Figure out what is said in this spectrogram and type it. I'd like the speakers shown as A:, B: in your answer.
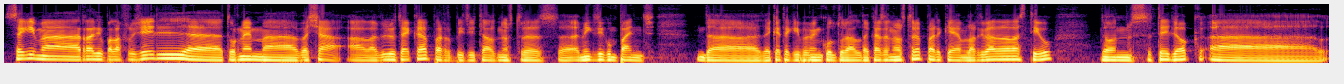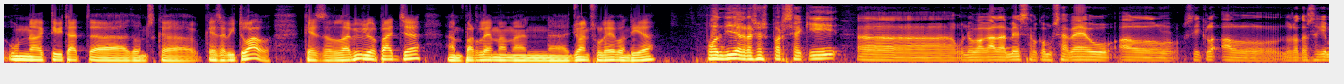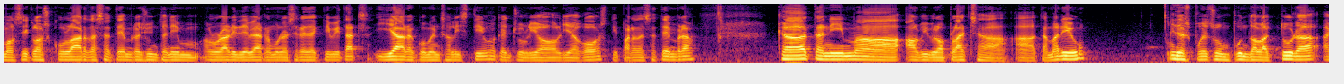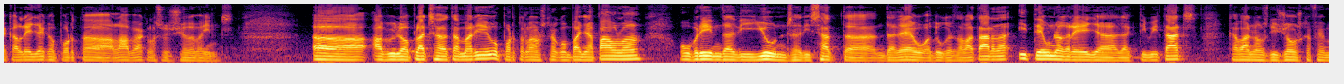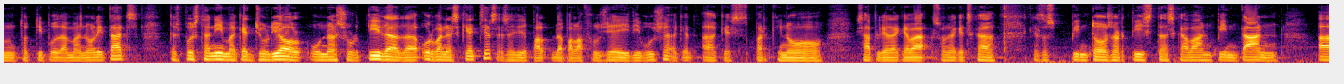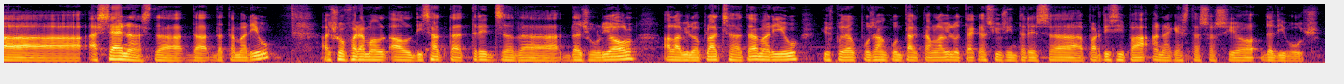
A: Seguim a Ràdio Palafrugell, eh, tornem a baixar a la biblioteca per visitar els nostres eh, amics i companys d'aquest equipament cultural de casa nostra perquè amb l'arribada de l'estiu doncs, té lloc eh, una activitat eh, doncs, que, que és habitual, que és la biblioplatja. En parlem amb en eh, Joan Soler, bon dia.
B: Bon dia, gràcies per ser aquí. Uh, una vegada més, com sabeu, el cicle, el, nosaltres seguim el cicle escolar de setembre, juny tenim l'horari d'hivern amb una sèrie d'activitats i ara comença l'estiu, aquest juliol i agost i part de setembre, que tenim uh, el Biblioplatja a Tamariu i després un punt de lectura a Calella que porta l'ABAC, l'Associació de Veïns eh, al Biblioplatja de Tamariu, porta la nostra companya Paula, obrim de dilluns a dissabte de 10 a 2 de la tarda i té una graella d'activitats que van els dijous que fem tot tipus de manualitats. Després tenim aquest juliol una sortida d'Urban Sketchers, és a dir, de Palafruger i Dibuixa, aquest, aquest per qui no sàpiga de què va, són aquests, que, aquests pintors, artistes que van pintant eh, escenes de, de, de Tamariu. Això ho farem el, el dissabte 13 de, de juliol a la Biblioplatja de Tamariu i us podeu posar en contacte amb la biblioteca si us interessa participar en aquesta sessió de dibuix.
